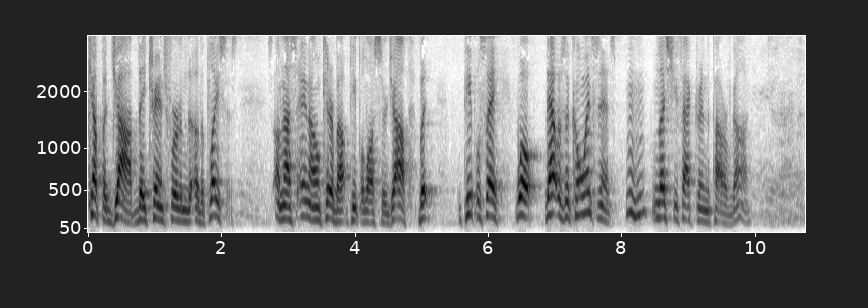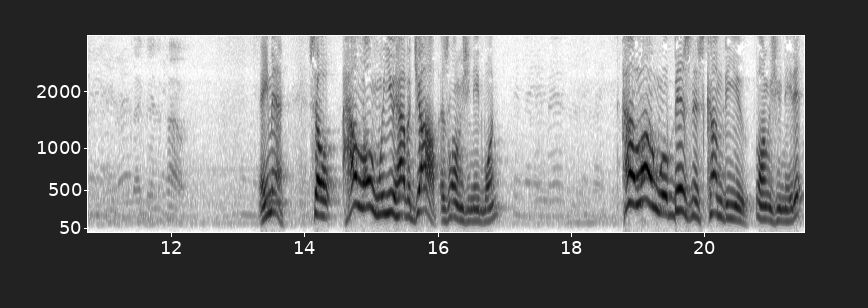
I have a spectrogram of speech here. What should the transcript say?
kept a job. They transferred them to other places. So I'm not saying I don't care about people lost their job, but people say, well, that was a coincidence. Mm-hmm, unless you factor in the power of God. Amen. So, how long will you have a job? As long as you need one. How long will business come to you? As long as you need it.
